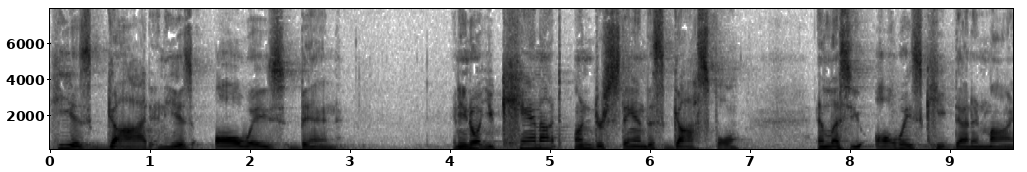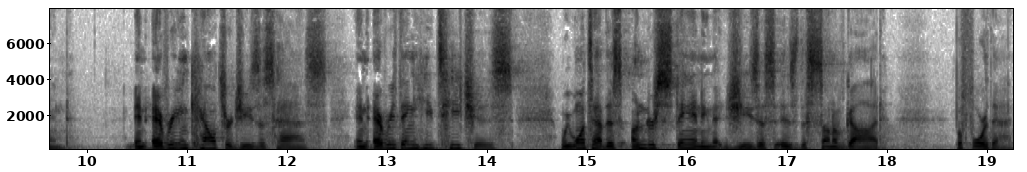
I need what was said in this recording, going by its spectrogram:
He is God and He has always been. And you know what? You cannot understand this gospel unless you always keep that in mind. In every encounter Jesus has, in everything He teaches, we want to have this understanding that Jesus is the Son of God before that.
